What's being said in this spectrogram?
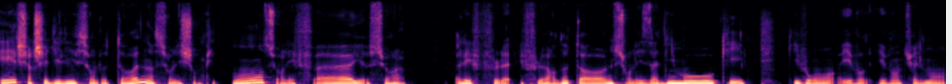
et chercher des livres sur l'automne, sur les champignons, sur les feuilles, sur les, fleurs, d'automne, sur les animaux qui, vont éventuellement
